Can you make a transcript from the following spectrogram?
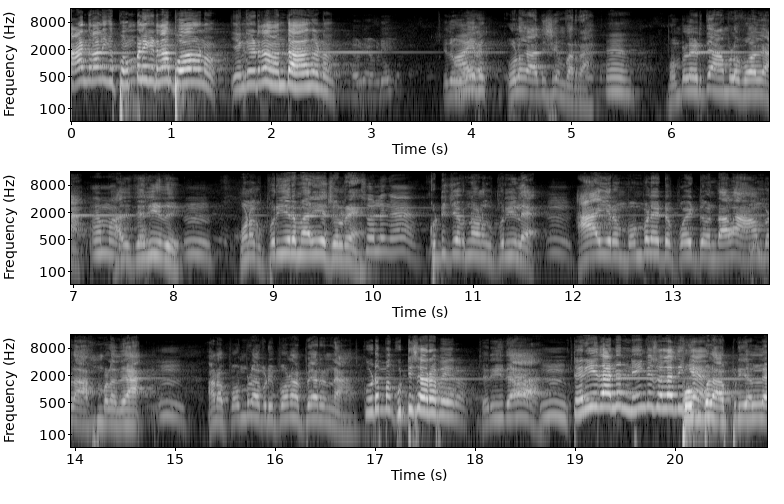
தாண்டினாலும் நீங்க பொம்பளை கிட்ட தான் போகணும். எங்ககிட்ட தான் வந்து ஆகணும். இது உலக உலக அதிசயம் படுறா ஆ, பொம்பளை எடுத்து ஆம்பளை போவேன். அது தெரியுது. உனக்கு புரியுற மாதிரியே சொல்றேன். சொல்லுங்க. குட்டிச்சேப்பனா உனக்கு புரியல. ஆயிரம் பொம்பளைகிட்ட போயிட்டு வந்தாலும் ஆம்பளை ஆம்பளை தான். ஆனா பொம்பளை அப்படி போனா பேர் என்ன? குடும்பம் குட்டி சவர போயிடும் தெரியுதா? தெரியுதான்னு நீங்க சொல்லாதீங்க. பொம்பளை அப்படி அல்ல.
